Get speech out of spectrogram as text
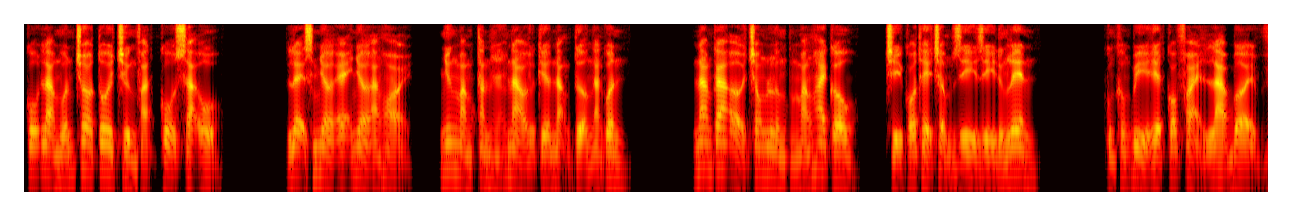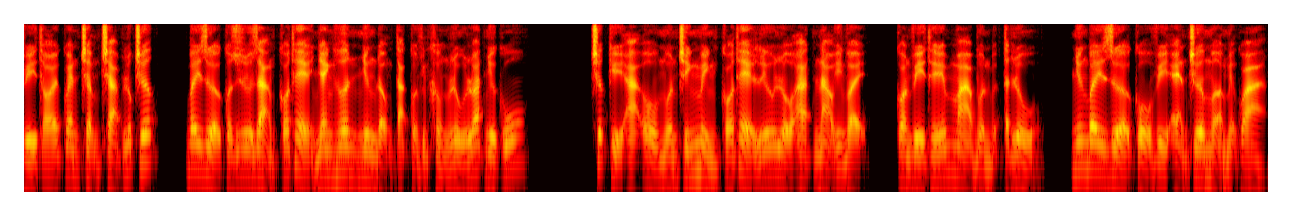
Cô là muốn cho tôi trừng phạt cổ xạ ổ. Lệ sâm nhờ ẹ nhờ áng hỏi, nhưng mắng thăn nào kia nặng tượng ngàn quân. Nam ca ở trong lưng mắng hai câu, chỉ có thể chậm gì gì đứng lên. Cũng không bị hiệt có phải là bởi vì thói quen chậm chạp lúc trước, bây giờ có dư dạng có thể nhanh hơn nhưng động tác của vĩnh khổng lưu loát như cũ. Trước kỳ ạ ổ muốn chính mình có thể lưu lộ ạt nào in vậy, còn vì thế mà buồn bực tất lù, nhưng bây giờ cổ vì ẹn chưa mở miệng qua.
